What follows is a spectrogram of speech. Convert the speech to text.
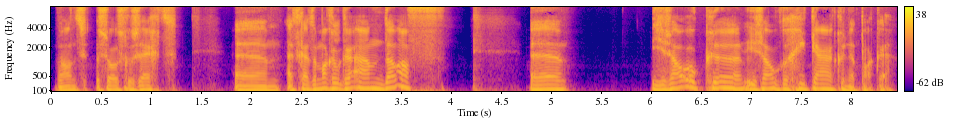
Want zoals gezegd, eh, het gaat er makkelijker aan dan af. Eh, je, zou ook, je zou ook een gitaar kunnen pakken.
